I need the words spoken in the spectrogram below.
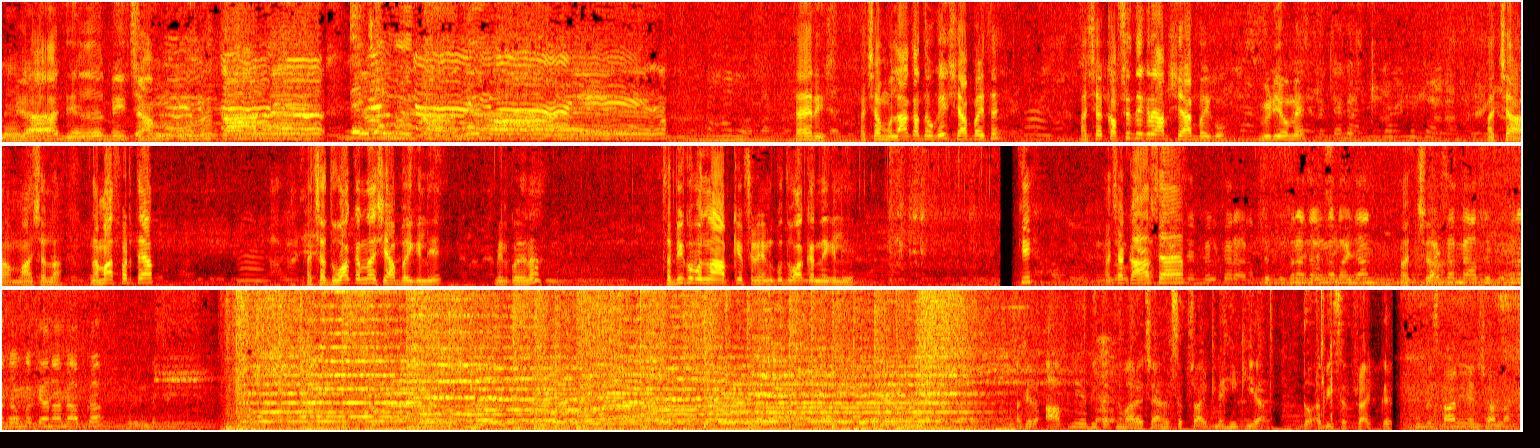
मेरा दिल भी चमका दे चमकाने वाले। तहरीश अच्छा मुलाकात हो गई शहाब भाई से? अच्छा कब से देख रहे हैं आप शहाब भाई को वीडियो में? अच्छा माशाल्लाह। नमाज़ पढ़ते हैं आप? अच्छा दुआ करना शहाब भाई के लिए। बिल्कुल है ना? सभी को बोलना आपके फ्रेंड को दुआ करने के लिए। कि? अच्छा कहाँ से आए आप? मिलकर आपसे पूछना चाहूँगा भाईजान। अच्छा। भाई साहब मैं आपसे पूछना चाहूँगा क्या नाम है आपका? अगर आपने अभी तक हमारा चैनल सब्सक्राइब नहीं किया तो अभी सब्सक्राइब करें। हिंदुस्तानी इंशाल्लाह।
